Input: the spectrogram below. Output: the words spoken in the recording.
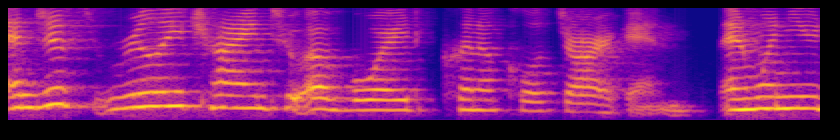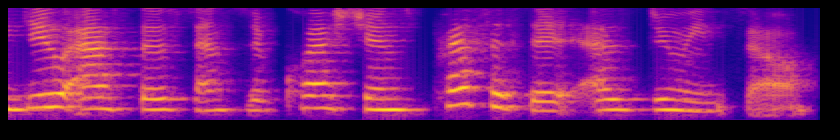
And just really trying to avoid clinical jargon. And when you do ask those sensitive questions preface it as doing so.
